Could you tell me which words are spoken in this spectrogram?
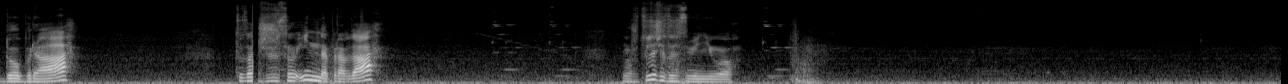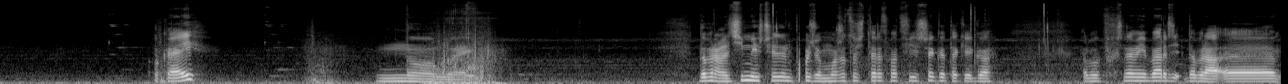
Dobra. To znaczy, są inne, prawda? Może tutaj się coś zmieniło. Okej. No way. Dobra, lecimy jeszcze jeden poziom. Może coś teraz łatwiejszego takiego. Albo przynajmniej bardziej. Dobra, eee...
